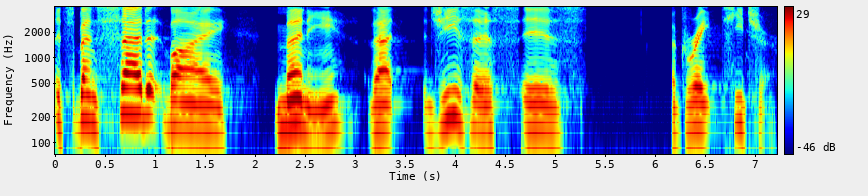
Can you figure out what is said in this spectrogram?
It's been said by many that Jesus is a great teacher.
